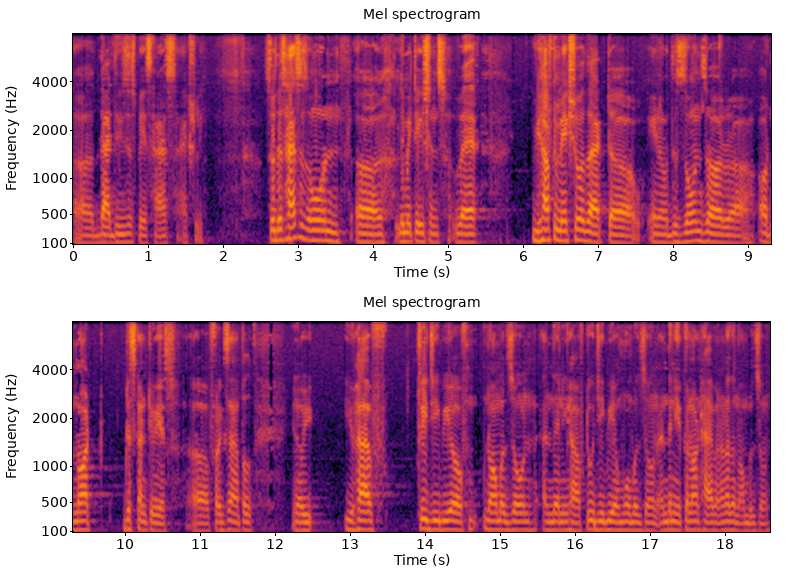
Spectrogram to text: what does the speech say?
uh, that the user space has actually. So this has its own uh, limitations where you have to make sure that you know the zones are are not discontinuous. Uh, for example, you know, you, you have 3 GB of normal zone, and then you have 2 GB of mobile zone, and then you cannot have another normal zone.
